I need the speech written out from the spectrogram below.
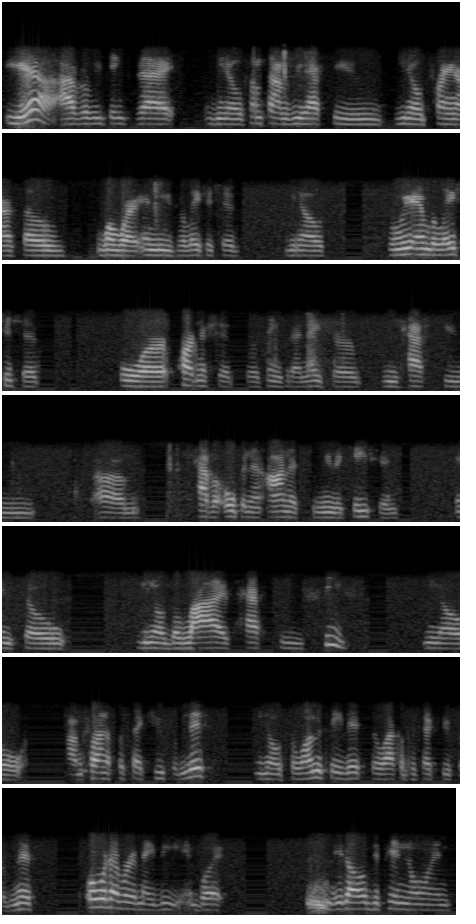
Yeah, I really think that you know, sometimes we have to, you know, train ourselves when we're in these relationships, you know, when we're in relationships or partnerships or things of that nature, we have to um, have an open and honest communication. And so, you know, the lies have to cease. You know, I'm trying to protect you from this, you know, so I'm going to say this so I can protect you from this, or whatever it may be. But it all depends on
